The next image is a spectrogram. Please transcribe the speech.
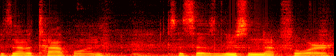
It's not a top one because it says loosen nut 4,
